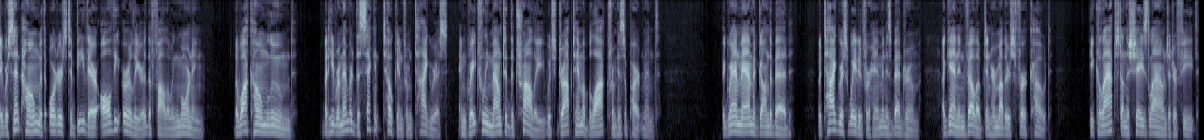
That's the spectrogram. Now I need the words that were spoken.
they were sent home with orders to be there all the earlier the following morning. The walk home loomed, but he remembered the second token from Tigris and gratefully mounted the trolley which dropped him a block from his apartment. The grandmam had gone to bed, but Tigris waited for him in his bedroom, again enveloped in her mother's fur coat. He collapsed on the chaise lounge at her feet.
